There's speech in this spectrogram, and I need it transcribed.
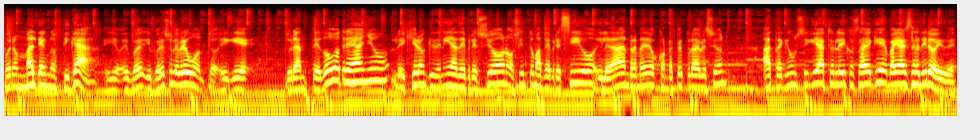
fueron mal diagnosticadas y, por eso le pregunto y que durante dos o tres años le dijeron que tenía depresión o síntomas depresivos y le daban remedios con respecto a la depresión hasta que un psiquiatra le dijo, ¿sabe qué? Vaya a verse la tiroides.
